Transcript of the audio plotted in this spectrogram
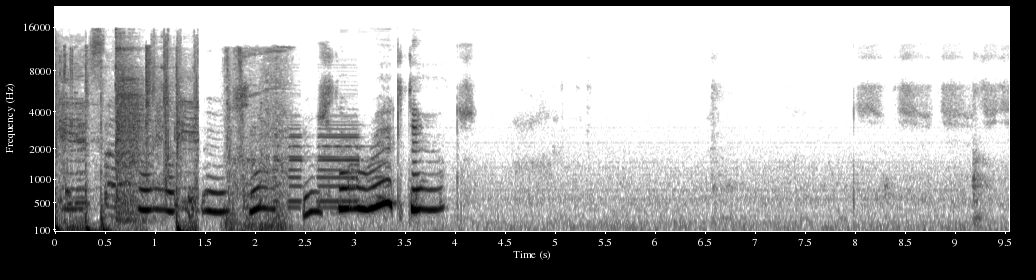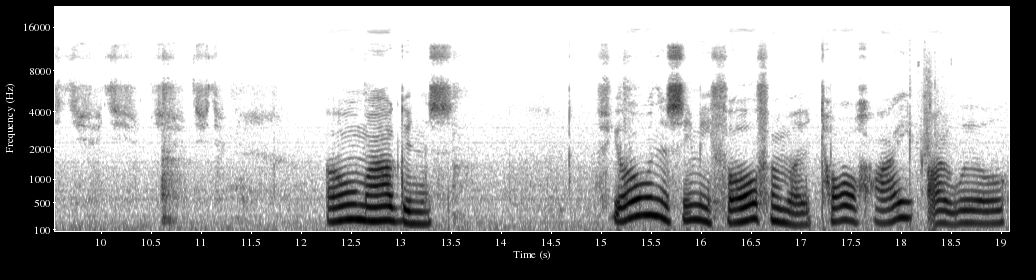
It's the, it's the Rick dance. Oh my goodness. If y'all want to see me fall from a tall height, I will.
